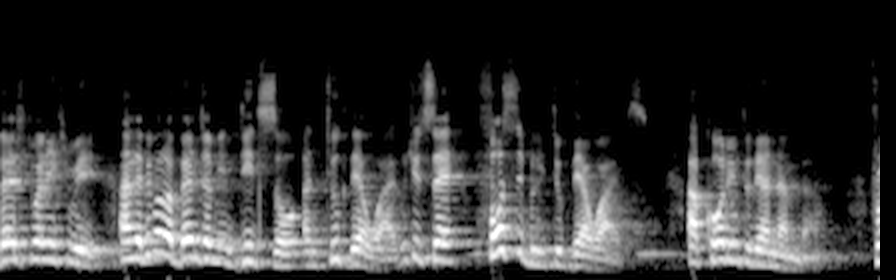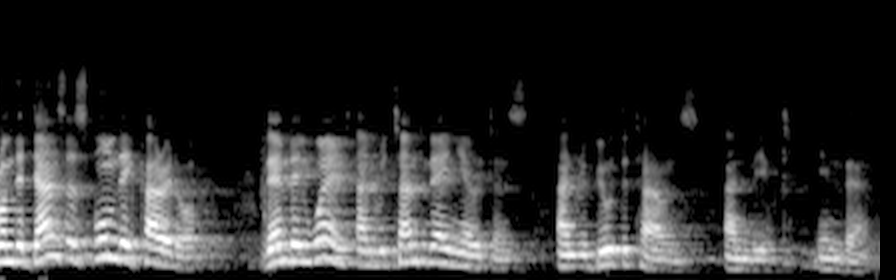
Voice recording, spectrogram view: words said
Verse 23. And the people of Benjamin did so and took their wives, which should say, forcibly took their wives, according to their number, from the dancers whom they carried off. Then they went and returned to their inheritance and rebuilt the towns and lived in them.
